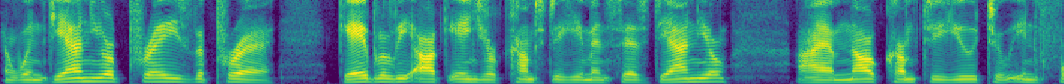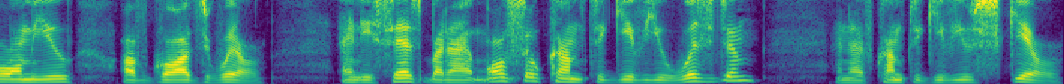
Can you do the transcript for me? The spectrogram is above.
And when Daniel prays the prayer, Gabriel the archangel comes to him and says, Daniel, I am now come to you to inform you of God's will. And he says, But I am also come to give you wisdom, and I've come to give you skill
